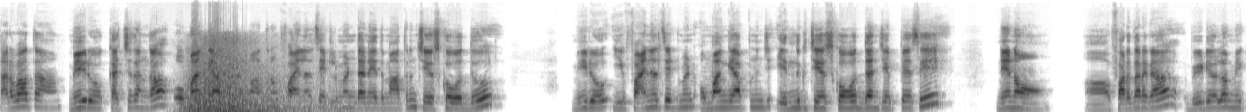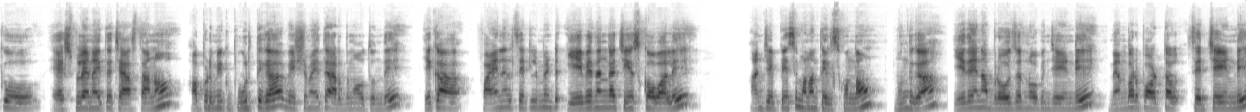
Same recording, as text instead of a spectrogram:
తర్వాత మీరు ఖచ్చితంగా ఒమాన్ యాప్ మాత్రం ఫైనల్ సెటిల్మెంట్ అనేది మాత్రం చేసుకోవద్దు. మీరు ఈ ఫైనల్ సెటిల్మెంట్ ఉమాంగ్ యాప్ నుంచి ఎందుకు చేసుకోవద్దు అని చెప్పేసి నేను ఫర్దర్గా వీడియోలో మీకు ఎక్స్ప్లెయిన్ అయితే చేస్తాను. అప్పుడు మీకు పూర్తిగా విషయం అయితే అర్థమవుతుంది. ఇక ఫైనల్ సెటిల్మెంట్ ఏ విధంగా చేసుకోవాలి? అని చెప్పేసి మనం తెలుసుకుందాం. ముందుగా ఏదైనా బ్రౌజర్ని ఓపెన్ చేయండి మెంబర్ పోర్టల్ సెట్ చేయండి.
